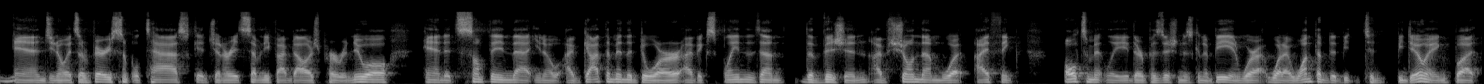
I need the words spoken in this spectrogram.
Mm-hmm. And you know, it's a very simple task. It generates $75 per renewal. And it's something that, you know, I've got them in the door. I've explained to them the vision. I've shown them what I think ultimately their position is going to be and where what I want them to be to be doing. But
